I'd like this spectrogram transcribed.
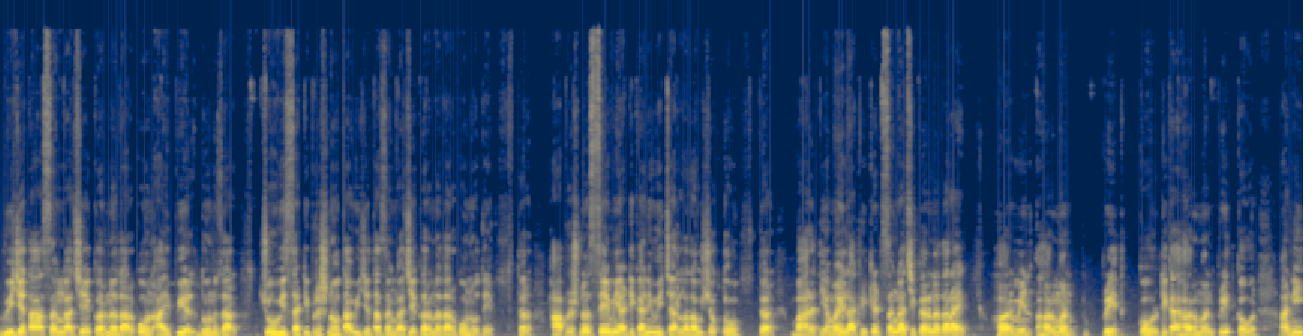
विजेता संघाचे कर्णधार कोण? आय पी एल दोन हजार चोवीससाठी प्रश्न होता. विजेता संघाचे कर्णधार कोण होते? तर हा प्रश्न सेम या ठिकाणी विचारला जाऊ शकतो. तर भारतीय महिला क्रिकेट संघाची कर्णधार आहे हरमिन हरमनप्रीत कौर. ठीक आहे हरमनप्रीत कौर. आणि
